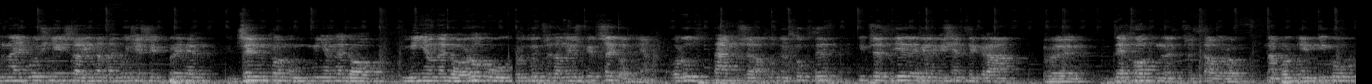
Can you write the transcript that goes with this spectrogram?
Najgłośniejsza, jedna z najgłośniejszych premier Gen Conu minionego, minionego roku, który wyprzedany już pierwszego dnia. Ród także absolutny sukces i przez wiele, wiele miesięcy gra w The Hotness przez cały rok na Board Game Geeku.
